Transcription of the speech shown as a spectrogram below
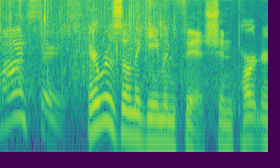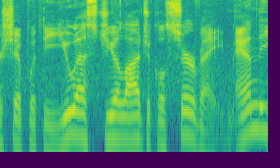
Monsters. Arizona Game and Fish, in partnership with the U.S. Geological Survey and the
